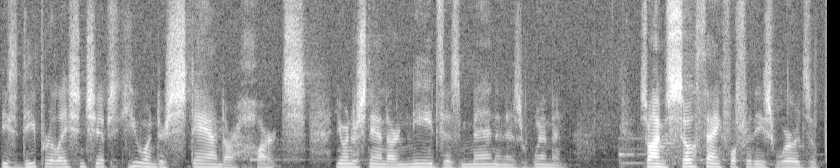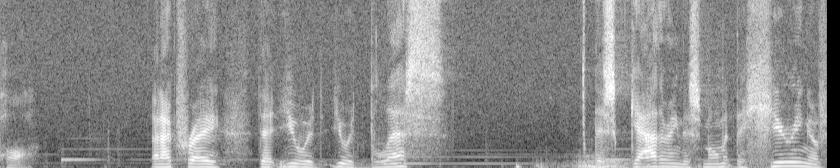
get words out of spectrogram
these deep relationships. You understand our hearts. You understand our needs as men and as women. So I'm so thankful for these words of Paul. And I pray that you would, you would bless this gathering, this moment, the hearing of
